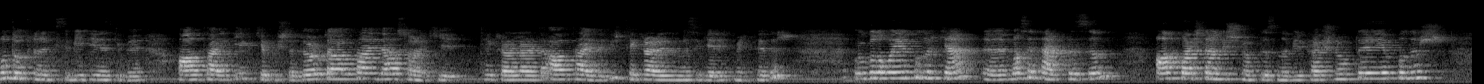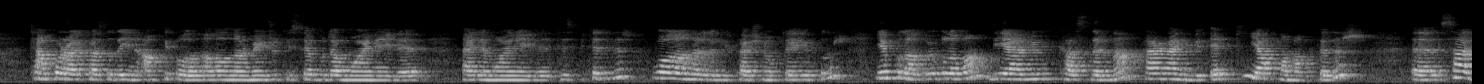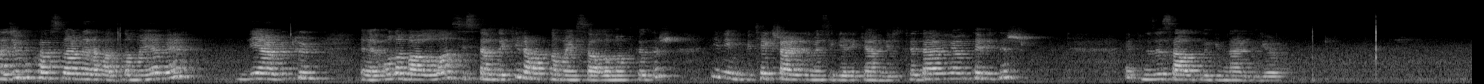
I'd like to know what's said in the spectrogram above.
Botoksun etkisi bildiğiniz gibi 6 ay ilk yapışta 4-6 ay daha sonraki tekrarlarda 6 ayda bir tekrar edilmesi gerekmektedir. Uygulama yapılırken e, maseter kasın alt başlangıç noktasına birkaç noktaya yapılır. Temporal kasta da yine aktif olan alanlar mevcut ise bu da muayene ile elle muayene ile tespit edilir. Bu alanlara da birkaç noktaya yapılır. Yapılan uygulama diğer mimik kaslarına herhangi bir etki yapmamaktadır. Ee, sadece bu kaslarda rahatlamaya ve diğer bütün e, ona bağlı olan sistemdeki rahatlamayı sağlamaktadır. Dediğim gibi tekrar edilmesi gereken bir tedavi yöntemidir. Hepinize sağlıklı günler diliyorum.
